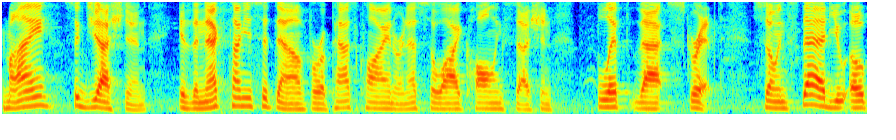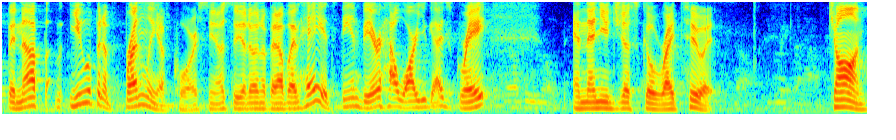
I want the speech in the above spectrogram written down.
My suggestion is the next time you sit down for a past client or an SOI calling session, flip that script. So instead, you open up, you open up friendly, of course, you know, so you don't open up like, hey, it's Dan Beer, how are you guys? Great. And then you just go right to it. John,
